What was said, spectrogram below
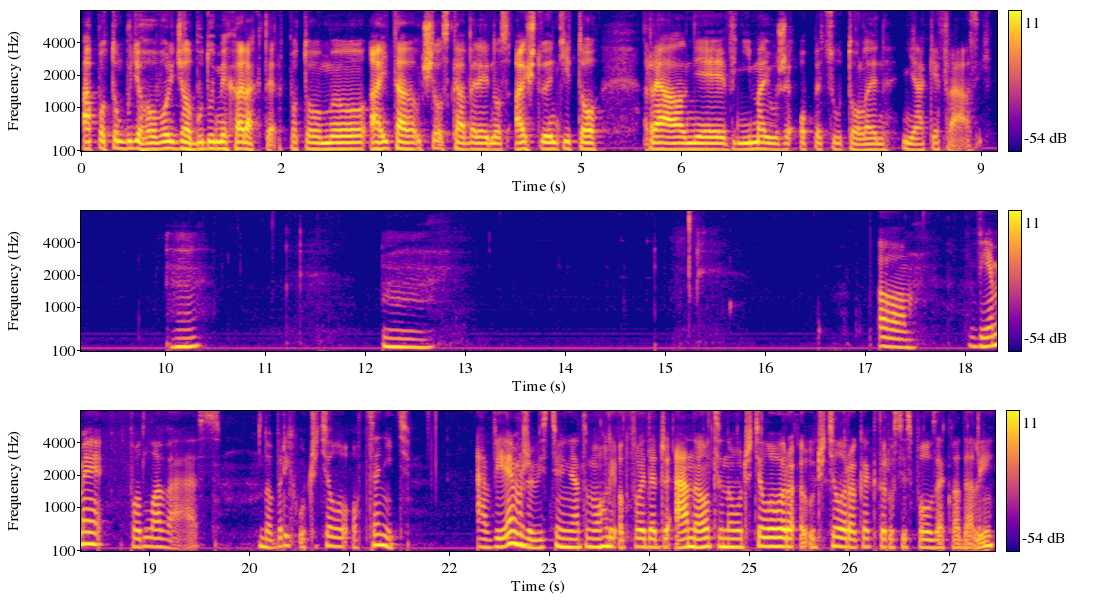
a potom bude hovoriť, že budujme charakter. Potom uh, aj tá učiteľská verejnosť, aj študenti to reálne vnímajú, že opäť sú to len nejaké frázy. Hmm. Mm. Uh, vieme podľa vás dobrých učiteľov oceniť? A viem, že by ste mi na to mohli odpovedať, že áno, cenou učiteľov, učiteľ roka, ktorú ste spolu zakladali,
